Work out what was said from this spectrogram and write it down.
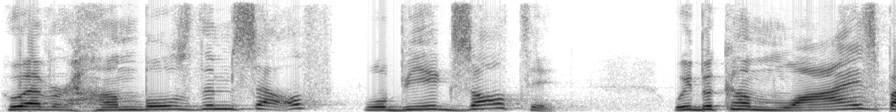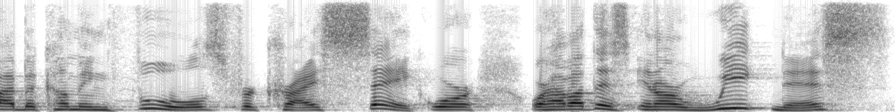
Whoever humbles themselves will be exalted. We become wise by becoming fools for Christ's sake. Or, or how about this? In our weakness,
